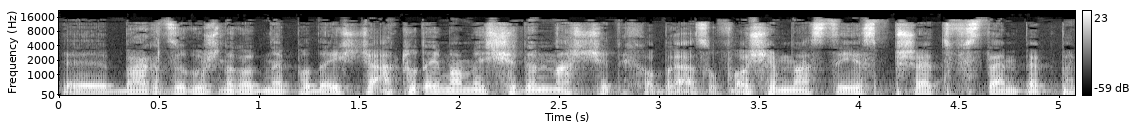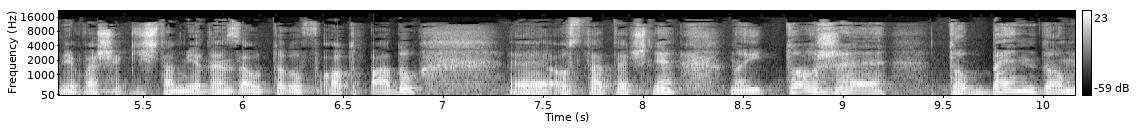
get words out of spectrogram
e, bardzo różnorodne podejście, a tutaj mamy 17 tych obrazów. 18 jest przed wstępem, ponieważ jakiś tam jeden z autorów odpadł e, ostatecznie. No i to, że to będą e,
